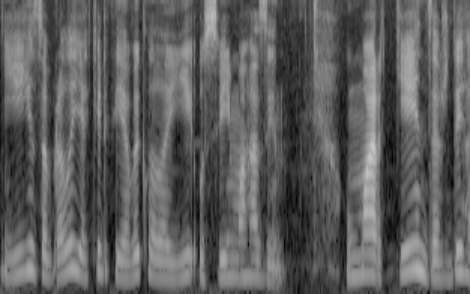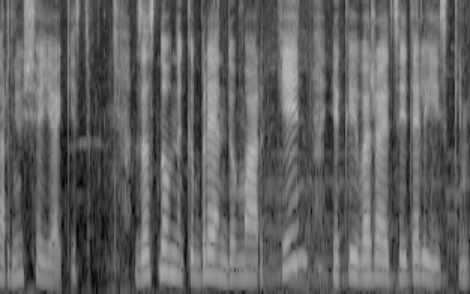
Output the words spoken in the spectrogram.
Її забрали, як тільки я виклала її у свій магазин. У Марк Кейн завжди гарнюща якість. Засновники бренду Марк Кейн, який вважається італійським,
